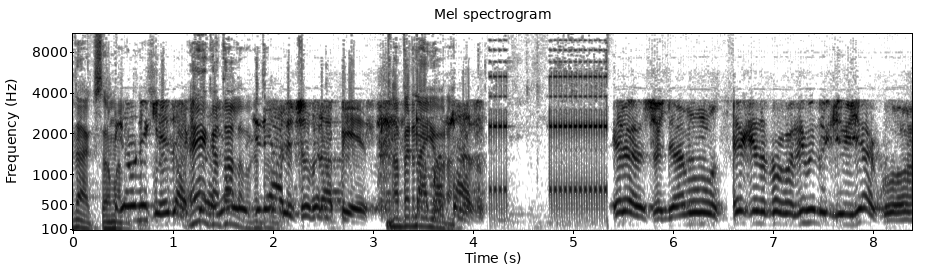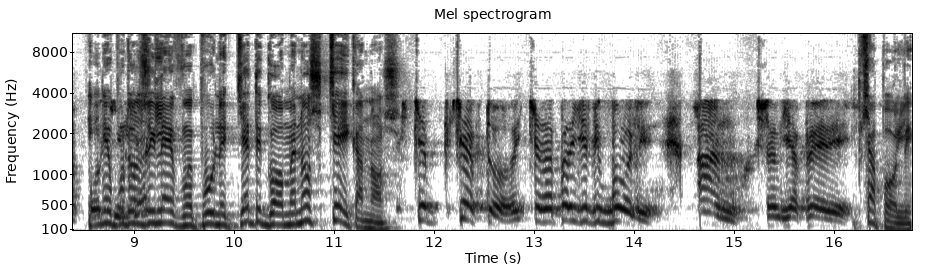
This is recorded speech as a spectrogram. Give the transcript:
εντάξει, το Την μάθαμε. κανονική, εντάξει. Ε, κατάλαβα, Είναι άλλες φυσιοθεραπείες. Να περνάει η ώρα. Έλα, σαγιά μου, έχετε παγωθεί με τον Κυριάκο. Είναι που τον ζηλεύουμε, που είναι και τυγκόμενος και ικανός. Και, και αυτό. Και θα πάρει και την πόλη. Αν σε ενδιαφέρει. Ποια πόλη,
